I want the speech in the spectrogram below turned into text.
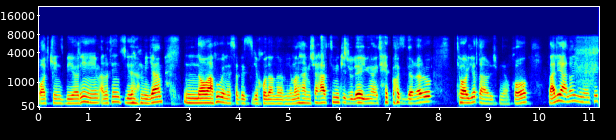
واتکینز بیاریم البته این چیزی دارم میگم نامحبوب نسبت به چیزی خودم دارم میگم. من همیشه هر تیمی که جلوی یونایتد بازی داره رو تارگت قرارش میدم خب؟ ولی الان یونایتد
